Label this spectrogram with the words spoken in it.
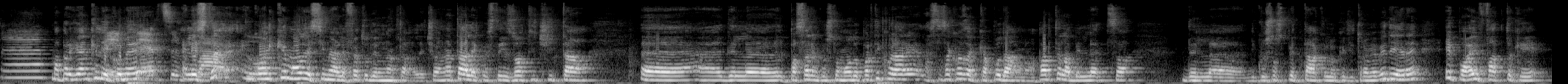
eh, Ma perché anche lì come terzo è in qualche modo è simile all'effetto del Natale, cioè a Natale questa esoticità eh, eh, del, del passare in questo modo particolare, la stessa cosa al Capodanno, a parte la bellezza del- di questo spettacolo che ti trovi a vedere e poi il fatto che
